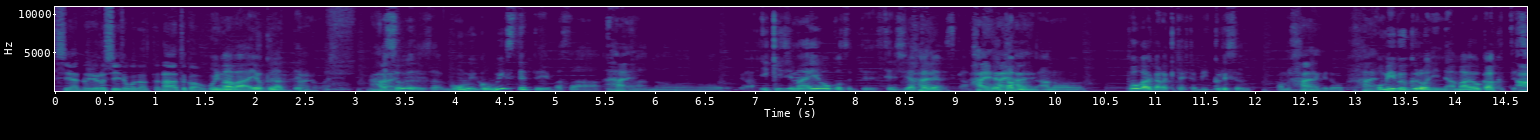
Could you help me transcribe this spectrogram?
治安のよろしいところだったなとか思いながら今は良くなってるかもしれない。はいそういうのさ、ゴミ、ゴミ捨てって言えばさ、はい。あのー、生島へようこそって先週やったじゃないですか。はい。はい。はい。はいで多分、あの、当該から来た人びっくりするかもしれないけど、はいゴミ袋に名前を書くってすごい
